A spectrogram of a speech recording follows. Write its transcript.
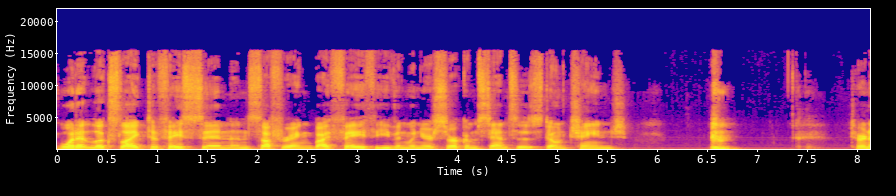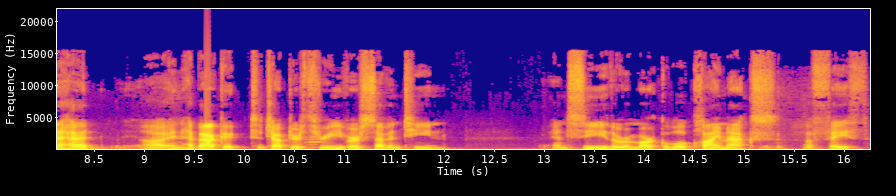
what it looks like to face sin and suffering by faith, even when your circumstances don't change. Turn ahead uh, in Habakkuk to chapter 3, verse 17, and see the remarkable climax of faith.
